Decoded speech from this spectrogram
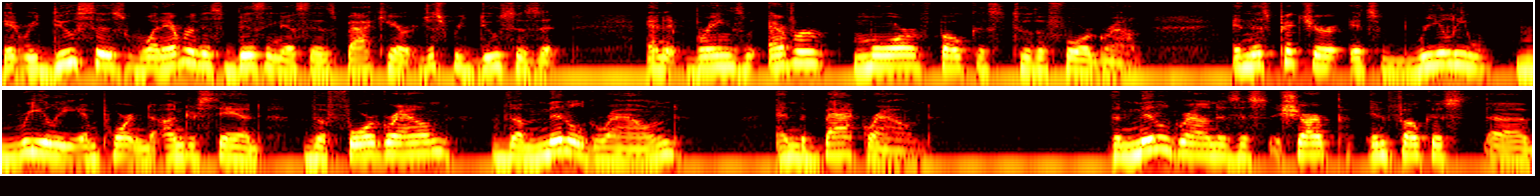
It reduces whatever this busyness is back here, it just reduces it and it brings ever more focus to the foreground. In this picture, it's really, really important to understand the foreground, the middle ground, and the background. The middle ground is this sharp, in focus uh,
